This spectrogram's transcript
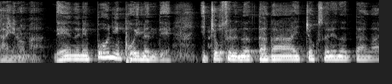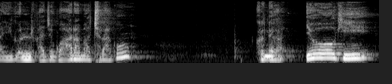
야 이놈아 내 눈에 뻔히 보이는데 이쪽 손에 넣었다가 이쪽 손에 넣었다가 이걸 가지고 알아맞추라고? 그래 내가 여기 아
